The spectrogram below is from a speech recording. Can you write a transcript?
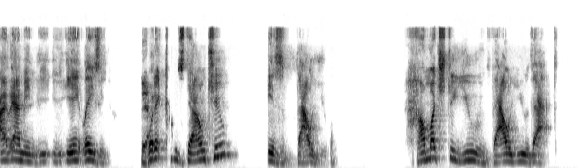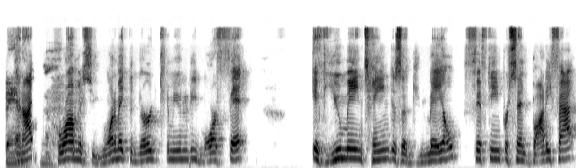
I, I mean, you, you ain't lazy. Yeah. What it comes down to is value. How much do you value that? Damn. And I promise you, you want to make the nerd community more fit. If you maintained as a male 15% body fat,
